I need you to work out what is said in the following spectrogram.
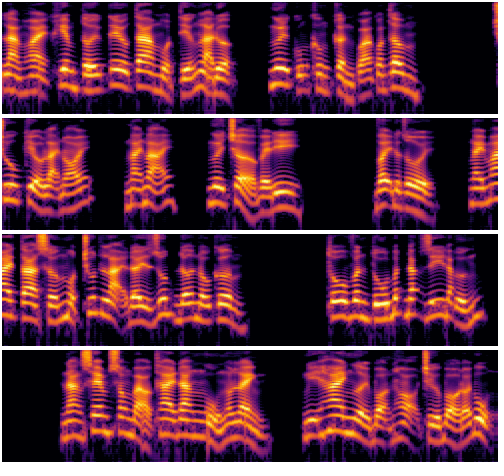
làm hoài khiêm tới kêu ta một tiếng là được, ngươi cũng không cần quá quan tâm. Chu Kiều lại nói, mãi mãi, ngươi trở về đi. Vậy được rồi, ngày mai ta sớm một chút lại đây giúp đỡ nấu cơm. Tô Vân Tú bất đắc dĩ đáp ứng. Nàng xem xong bảo thai đang ngủ ngon lành, nghĩ hai người bọn họ trừ bỏ đói bụng,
